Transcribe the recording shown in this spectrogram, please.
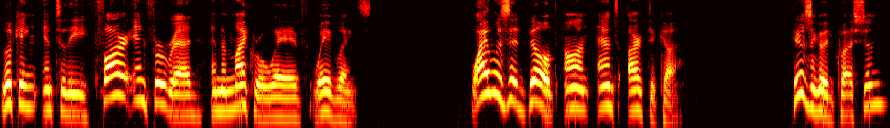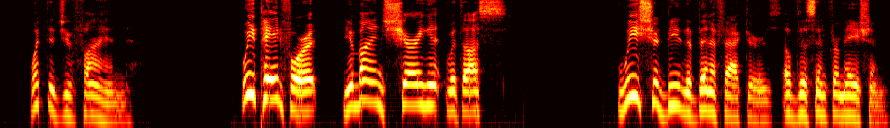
looking into the far infrared and the microwave wavelengths? Why was it built on Antarctica? Here's a good question What did you find? We paid for it. Do you mind sharing it with us? We should be the benefactors of this information.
